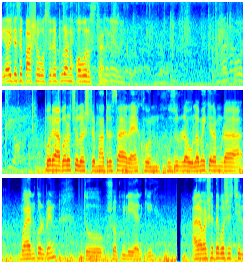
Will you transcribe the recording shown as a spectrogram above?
এটা হইতেছে পাঁচশো বছরের পুরানো কবরস্থান। পরে আবারও চলে আসছে মাদ্রাসা, আর এখন হুজুররা ওলামাই কেরামরা বয়ান করবেন। তো সব মিলিয়ে আর কি। আর আমার সাথে বসেছিল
